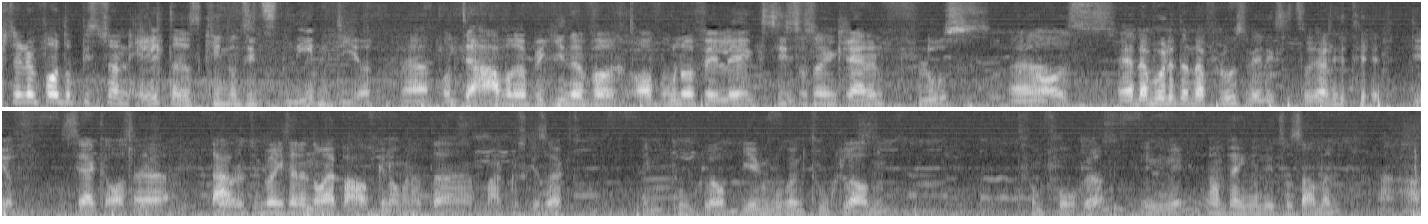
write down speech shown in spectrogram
Stell dir vor, du bist schon ein älteres Kind und sitzt neben dir. Ja. Und der Haverer beginnt einfach auf unauffällig, siehst du so einen kleinen Fluss Ja. raus Ja, da wurde dann der Fluss wenigstens zur Realität. dir. Sehr grauslich. Ja, da hat übrigens eine neue Bar aufgenommen, hat der Markus gesagt. Im Tuchlauben. Irgendwo beim Tuchlauben. Vom Vogel. Irgendwie. Und hängen die zusammen. Aha.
